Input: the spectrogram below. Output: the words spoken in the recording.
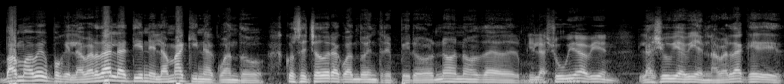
vamos a ver, porque la verdad la tiene la máquina cuando cosechadora cuando entre, pero no nos da. Y la lluvia bien. La lluvia bien, la verdad que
